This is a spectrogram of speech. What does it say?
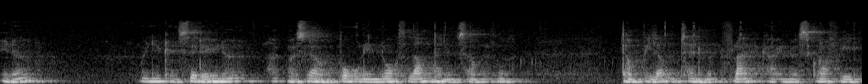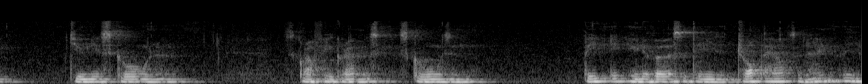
You know, when you consider, you know, like myself, born in North London in some little dumpy little tenement flat, going to a scruffy junior school and a scruffy grammar schools and beatnik universities and dropouts and you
